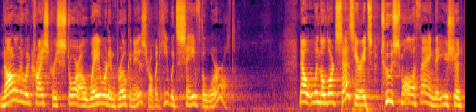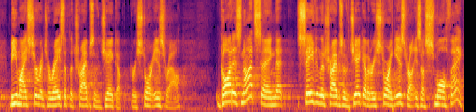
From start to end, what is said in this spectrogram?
Not only would Christ restore a wayward and broken Israel, but he would save the world. Now, when the Lord says here, it's too small a thing that you should be my servant to raise up the tribes of Jacob, to restore Israel, God is not saying that saving the tribes of Jacob and restoring Israel is a small thing.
